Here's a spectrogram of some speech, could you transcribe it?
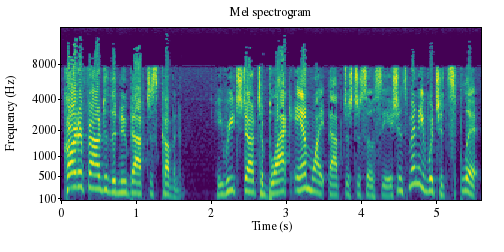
Carter founded the New Baptist Covenant. He reached out to black and white Baptist associations, many of which had split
